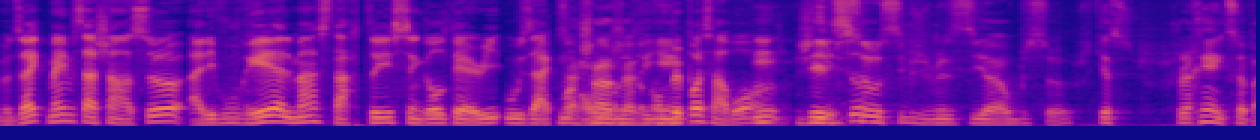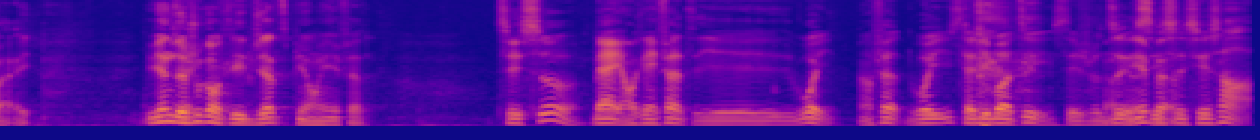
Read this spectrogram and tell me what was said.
Je me dirais que même sachant ça, allez-vous réellement starter Singletary ou Zach Ça change on, rien. On peut pas savoir. Hum, j'ai vu ça. aussi, puis je me suis dit, ah, oublie ça. Je fais rien avec ça pareil. Ils viennent de jouer contre les Jets, puis ils n'ont rien fait. C'est ça. Ben, ils n'ont rien fait. Oui, en fait, oui, c'était débatté. je veux dire, c'est ça.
